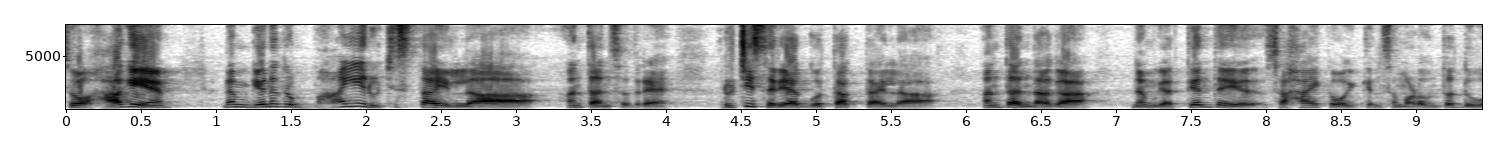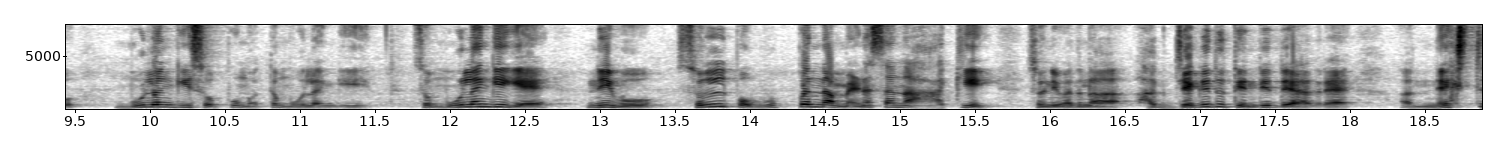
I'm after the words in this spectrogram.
ಸೊ ಹಾಗೆಯೇ ನಮಗೇನಾದರೂ ಬಾಯಿ ರುಚಿಸ್ತಾ ಇಲ್ಲ ಅಂತ ಅನ್ಸಿದ್ರೆ, ರುಚಿ ಸರಿಯಾಗಿ ಗೊತ್ತಾಗ್ತಾ ಇಲ್ಲ ಅಂತ ಅಂದಾಗ ನಮಗೆ ಅತ್ಯಂತ ಸಹಾಯಕವಾಗಿ ಕೆಲಸ ಮಾಡುವಂಥದ್ದು ಮೂಲಂಗಿ ಸೊಪ್ಪು ಮತ್ತು ಮೂಲಂಗಿ. ಸೊ ಮೂಲಂಗಿಗೆ ನೀವು ಸ್ವಲ್ಪ ಉಪ್ಪನ್ನು, ಮೆಣಸನ್ನು ಹಾಕಿ ಸೊ ನೀವು ಅದನ್ನು ಹಗ್ ಜಗೆದು ತಿಂದಿದ್ದೇ ಆದರೆ ನೆಕ್ಸ್ಟ್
